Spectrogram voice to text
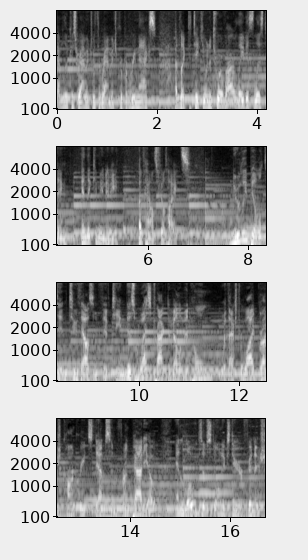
I'm Lucas Ramage with the Ramage Group of REMAX. I'd like to take you on a tour of our latest listing in the community of Hounsfield Heights. Newly built in 2015, this Westrac development home with extra wide brush concrete steps and front patio and loads of stone exterior finish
